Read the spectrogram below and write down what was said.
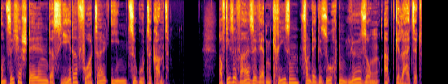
und sicherstellen, dass jeder Vorteil ihm zugutekommt. Auf diese Weise werden Krisen von der gesuchten Lösung abgeleitet.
